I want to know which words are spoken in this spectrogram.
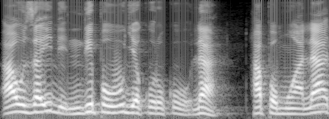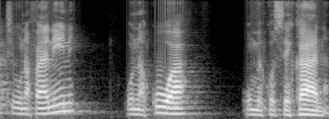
au zaidi ndipo uje kurukuu. La hapo mwalati unafanya nini? Unakuwa umekosekana.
